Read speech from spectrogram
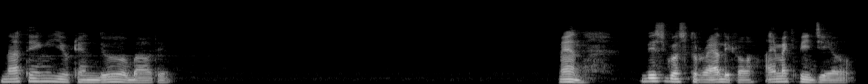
Nothing you can do about it. Man, this goes too radical. I might be jailed.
